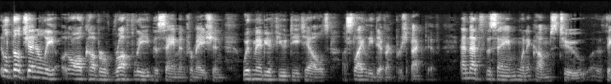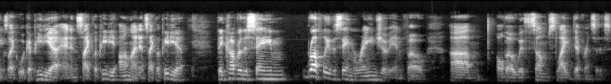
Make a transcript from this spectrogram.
it'll, they'll generally all cover roughly the same information with maybe a few details, a slightly different perspective. And that's the same when it comes to things like Wikipedia and encyclopedia, online encyclopedia. They cover the same, roughly the same range of info, um, although with some slight differences.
